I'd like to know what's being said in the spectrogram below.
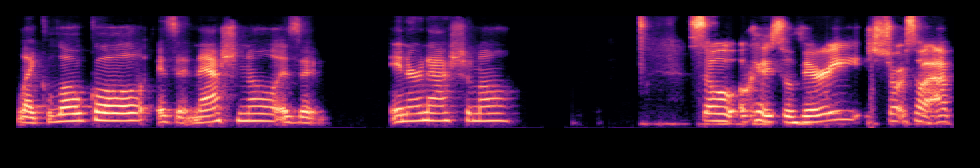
like local? Is it national? Is it international? So, okay, so very short. So, I,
